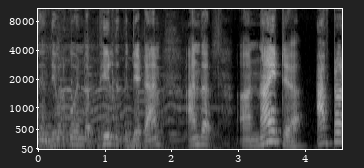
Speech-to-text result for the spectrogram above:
they will go in the field day time and the night after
